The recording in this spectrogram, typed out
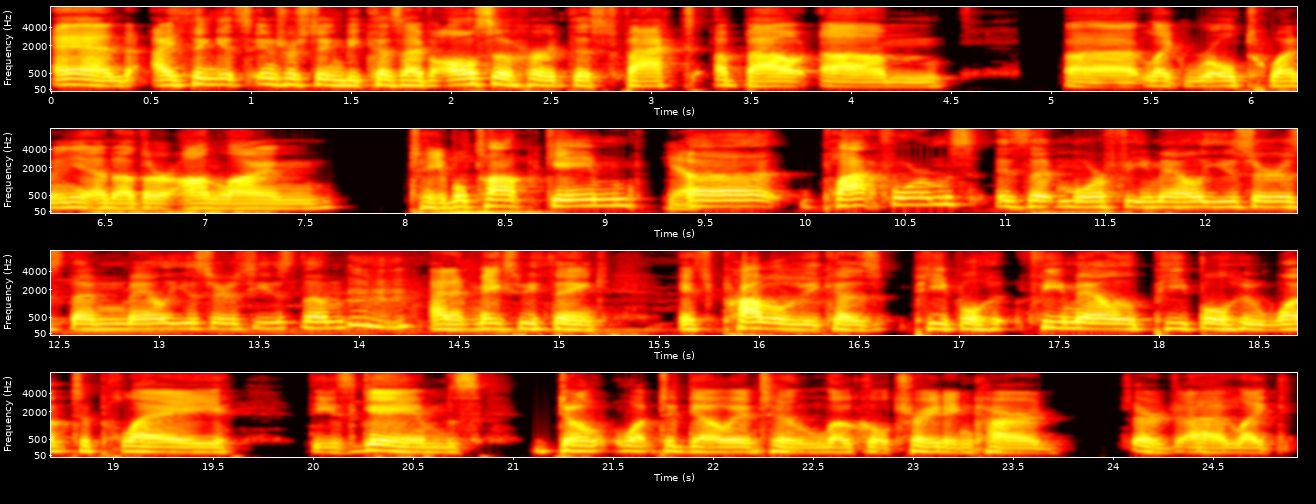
And I think it's interesting because I've also heard this fact about um uh like Roll Twenty and other online tabletop game Yep. uh platforms is that more female users than male users use them Mhm. and it makes me think it's probably because people female people who want to play these games don't want to go into local trading card or uh, like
